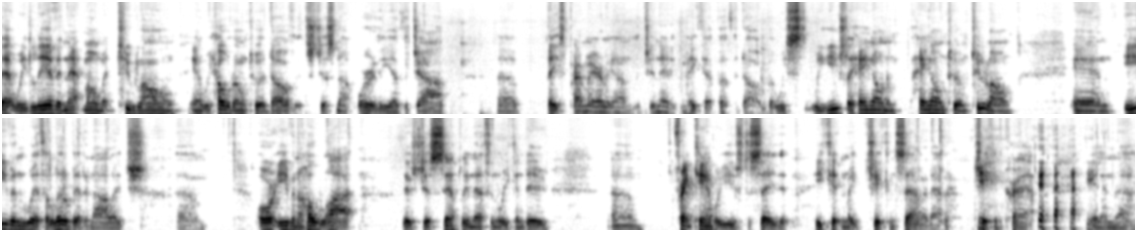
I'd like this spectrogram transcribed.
that we live in that moment too long and we hold on to a dog that's just not worthy of the job uh, based primarily on the genetic makeup of the dog but we we usually hang on them hang on to them too long and even with a little bit of knowledge um, or even a whole lot there's just simply nothing we can do um, frank campbell used to say that he couldn't make chicken salad out of chicken crap yeah. and uh,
